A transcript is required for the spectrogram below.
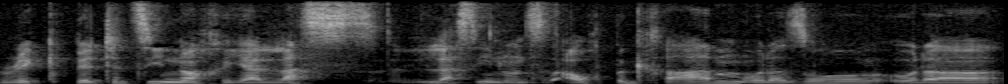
Rick bittet sie noch, ja, lass, lass ihn uns auch begraben oder so. Oder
